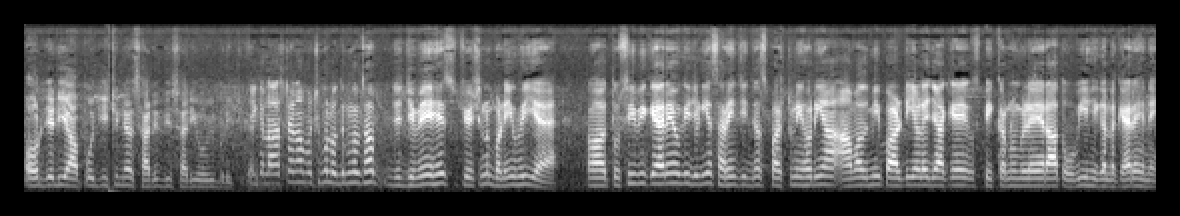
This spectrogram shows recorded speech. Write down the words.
ਔਰ ਜਿਹੜੀ ਆਪੋਜੀਸ਼ਨ ਹੈ ਸਾਰੀ ਦੀ ਸਾਰੀ ਉਹ ਵੀ ਬੜੀ ਚੁਕੰਨੇ ਇੱਕ ਲਾਸਟ ਟਾਈਮ ਪੁੱਛੂਗਾ ਲੋਦਨਗਲ ਸਾਹਿਬ ਜਿਵੇਂ ਇਹ ਸਿਚੁਏਸ਼ਨ ਬਣੀ ਹੋਈ ਹੈ ਤੁਸੀਂ ਵੀ ਕਹਿ ਰਹੇ ਹੋ ਕਿ ਜਿਹੜੀਆਂ ਸਾਰੀਆਂ ਚੀਜ਼ਾਂ ਸਪਸ਼ਟ ਨਹੀਂ ਹੋ ਰਹੀਆਂ, ਆਮ ਆਦਮੀ ਪਾਰਟੀ ਵਾਲੇ ਜਾ ਕੇ ਸਪੀਕਰ ਨੂੰ ਮਿਲੇ, ਰਾਤ ਉਹ ਵੀ ਇਹ ਗੱਲ ਕਹਿ ਰਹੇ ਨੇ।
